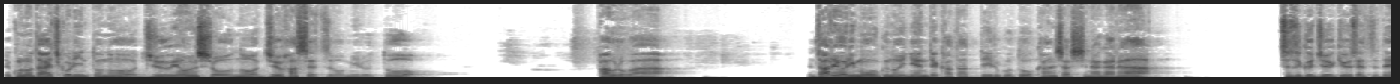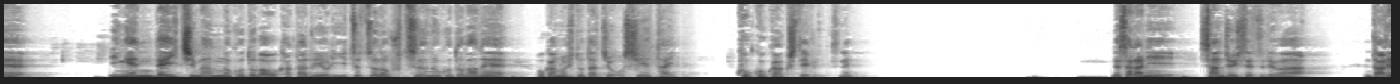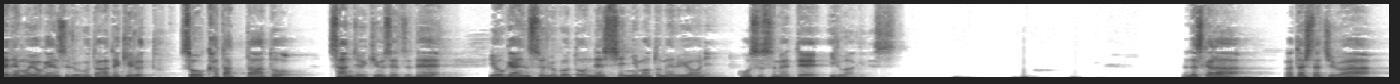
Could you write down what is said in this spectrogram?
でこの第一コリントの14章の18節を見ると、パウロは誰よりも多くの威厳で語っていることを感謝しながら、続く19節で、威厳で1万の言葉を語るより5つの普通の言葉で他の人たちを教えたい。こう告白しているんですね。で、さらに31節では、誰でも予言することができると、そう語った後、39節で予言することを熱心に求めるように、こう進めているわけです。ですから、私たちは、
